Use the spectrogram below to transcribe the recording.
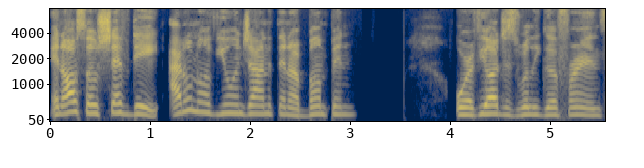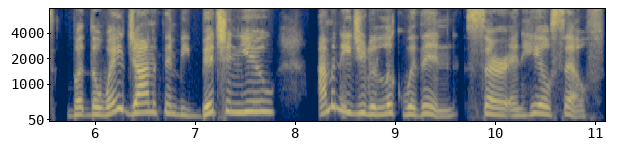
And also Chef D. I don't know if you and Jonathan are bumping or if y'all just really good friends, but the way Jonathan be bitching you, I'm gonna need you to look within, sir, and heal self.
